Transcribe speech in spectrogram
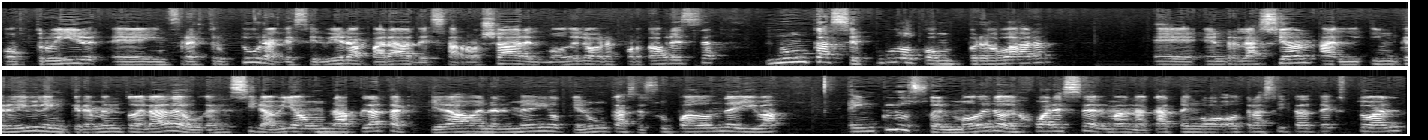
construir eh, infraestructura que sirviera para desarrollar el modelo agroexportador, nunca se pudo comprobar eh, en relación al increíble incremento de la deuda. Es decir, había una plata que quedaba en el medio que nunca se supo a dónde iba. E incluso el modelo de Juárez Selman, acá tengo otra cita textual,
